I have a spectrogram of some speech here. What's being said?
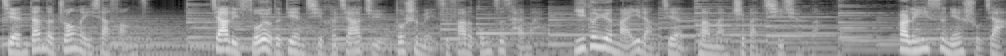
简单的装了一下房子，家里所有的电器和家具都是每次发了工资才买。一个月买一两件，慢慢置办齐全的。二零一四年暑假，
